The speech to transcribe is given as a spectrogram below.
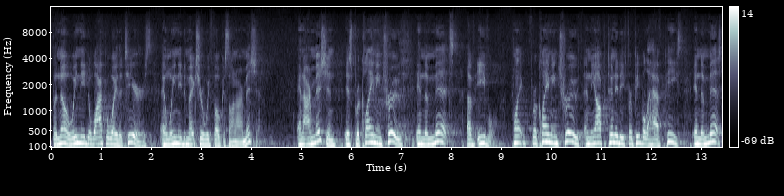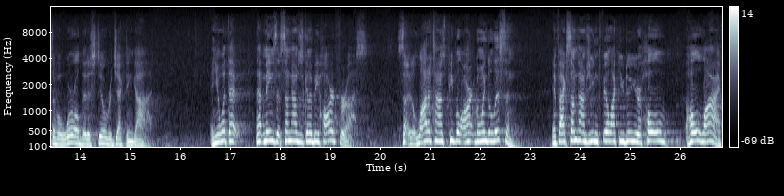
But no, we need to wipe away the tears, and we need to make sure we focus on our mission. And our mission is proclaiming truth in the midst of evil, proclaiming truth and the opportunity for people to have peace in the midst of a world that is still rejecting God. And you know what? That, that means that sometimes it's going to be hard for us. So, a lot of times people aren't going to listen. In fact, sometimes you can feel like you do your whole, whole life.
